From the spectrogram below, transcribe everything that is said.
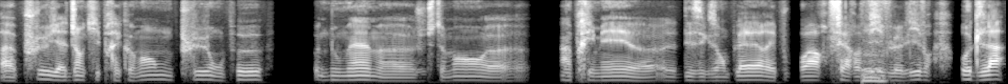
euh, plus il y a de gens qui précommandent, plus on peut nous-mêmes euh, justement euh, imprimer euh, des exemplaires et pouvoir faire Mmh. vivre le livre au-delà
